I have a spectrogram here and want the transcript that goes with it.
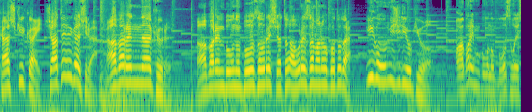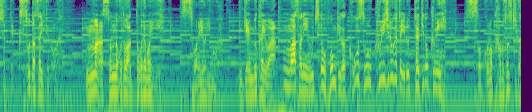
貸し会射程頭。暴れんナークル暴れん坊の暴走列車とは俺様のことだ。以後お見知りおきを。暴れん坊の暴走列車ってクソダサいけど。まあそんなことはどうでもいい。それよりも玄武会はまさにうちの本家が構想を繰り広げている敵の組。そこの下部組織が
